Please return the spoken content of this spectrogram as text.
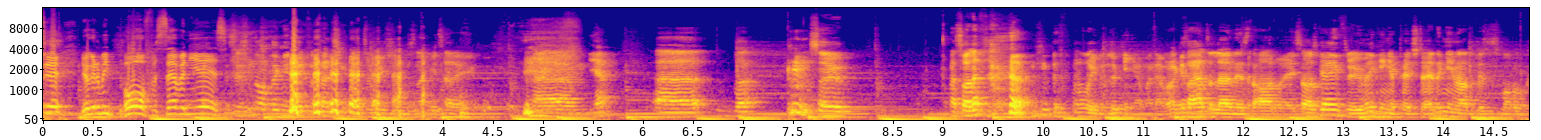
do it. You're going to be poor for seven years." This is not looking good for pension contributions, let me tell you. Um, yeah, uh, but so. uh, So I left before even looking at my network because I had to learn this the hard way. So I was going through, making a pitch there, thinking about the business model.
